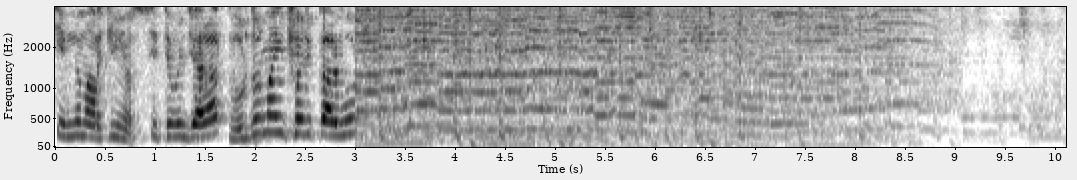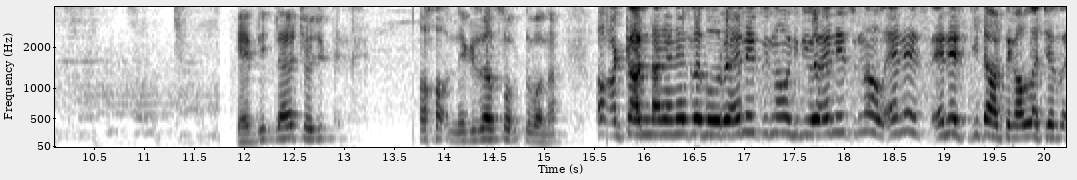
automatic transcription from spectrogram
Şimdi Marquinhos. Steven Gerrard. Vurdurmayın çocuklar vur. Tebrikler çocuk. ne güzel soktu bana. Hakan'dan Enes'e doğru. Enes Ünal gidiyor. Enes Ünal. Enes. Enes git artık Allah ceza.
